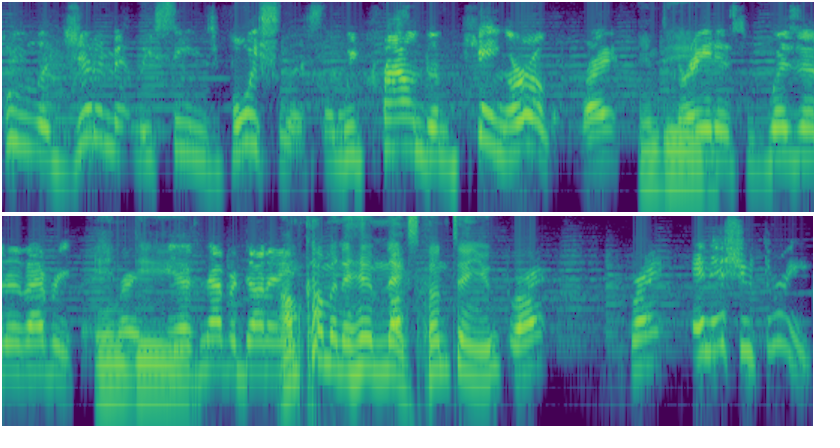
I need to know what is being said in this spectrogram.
who legitimately seems voiceless, and we crowned him king early, right? Indeed. Greatest wizard of everything. Right? He Indeed. has never done anything I'm coming to him next. Continue. right? Right? And issue three,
